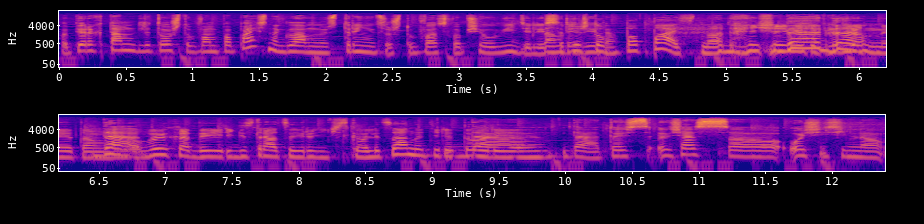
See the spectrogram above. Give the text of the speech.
Во-первых, там для того, чтобы вам попасть на главную страницу, чтобы вас вообще увидели там среди... чтобы попасть, надо еще да, иметь определенные да, там да. выходы и регистрацию юридического лица на территории. Да, да, то есть сейчас э, очень сильно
